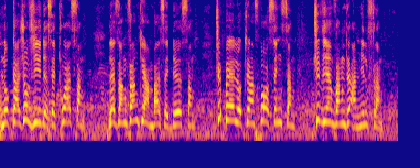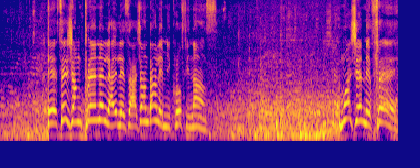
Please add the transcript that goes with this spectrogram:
Le cajot vide, c'est 300. Les enfants qui emballent, c'est 200. Tu payes le transport 500. Tu viens vendre à 1000 francs. Et ces gens prennent les argents dans les microfinances. Moi, j'ai mes frères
